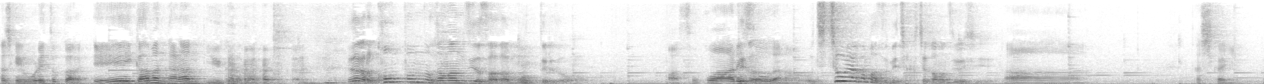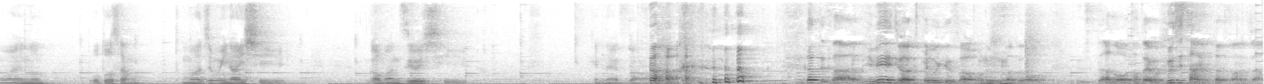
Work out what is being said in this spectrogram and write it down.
確かに俺とか「ええ我慢ならん」って言うからな。だから根本の我慢強さは多分持ってると思う。まあそこはありそうだな。てか父親がまずめちゃくちゃ我慢強いし。あー確かに。お前のお父さん友達もいないし我慢強いし変なやつだな。だってさイメージ湧くと思うけどさ俺さでも あの例えば富士山行ったとかなんじゃん。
